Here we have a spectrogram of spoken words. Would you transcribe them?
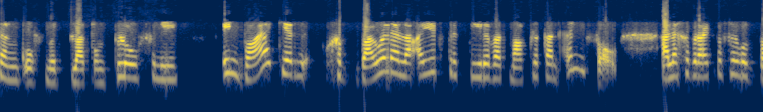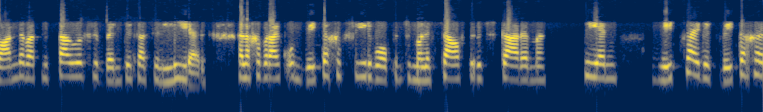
sink of moet laat ontplof nie. En baie keer gebou hulle eie strukture wat maklik kan inval. Hulle gebruik byvoorbeeld bande wat met toue verbind is as 'n leer. Hulle gebruik onwettige vuurwapens om hulle self te beskerm teen net sy dit wettige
